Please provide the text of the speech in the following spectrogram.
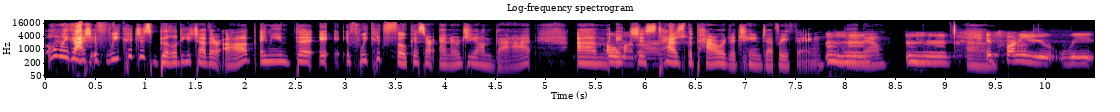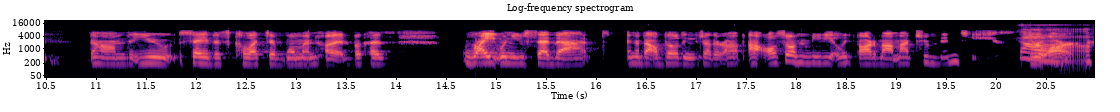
oh my gosh, if we could just build each other up. I mean, the if we could focus our energy on that, um, oh it just gosh. has the power to change everything. Mm-hmm. You know, mm-hmm. um, it's funny you we um, that you say this collective womanhood because right when you said that and about building each other up, I also immediately thought about my two mentees Aww, through ARC.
